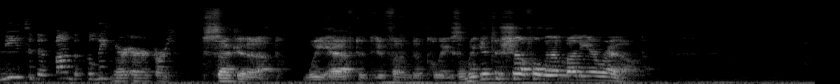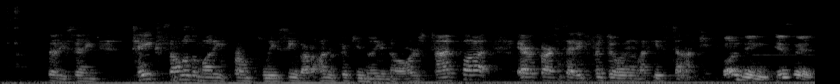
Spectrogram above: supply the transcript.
need to defund the police. Mayor Eric Garcetti. Suck it up. We have to defund the police, and we get to shuffle that money around. That he's saying, take some of the money from policing, about 150 million dollars. I applaud Eric Garcetti for doing what he's done. Funding isn't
